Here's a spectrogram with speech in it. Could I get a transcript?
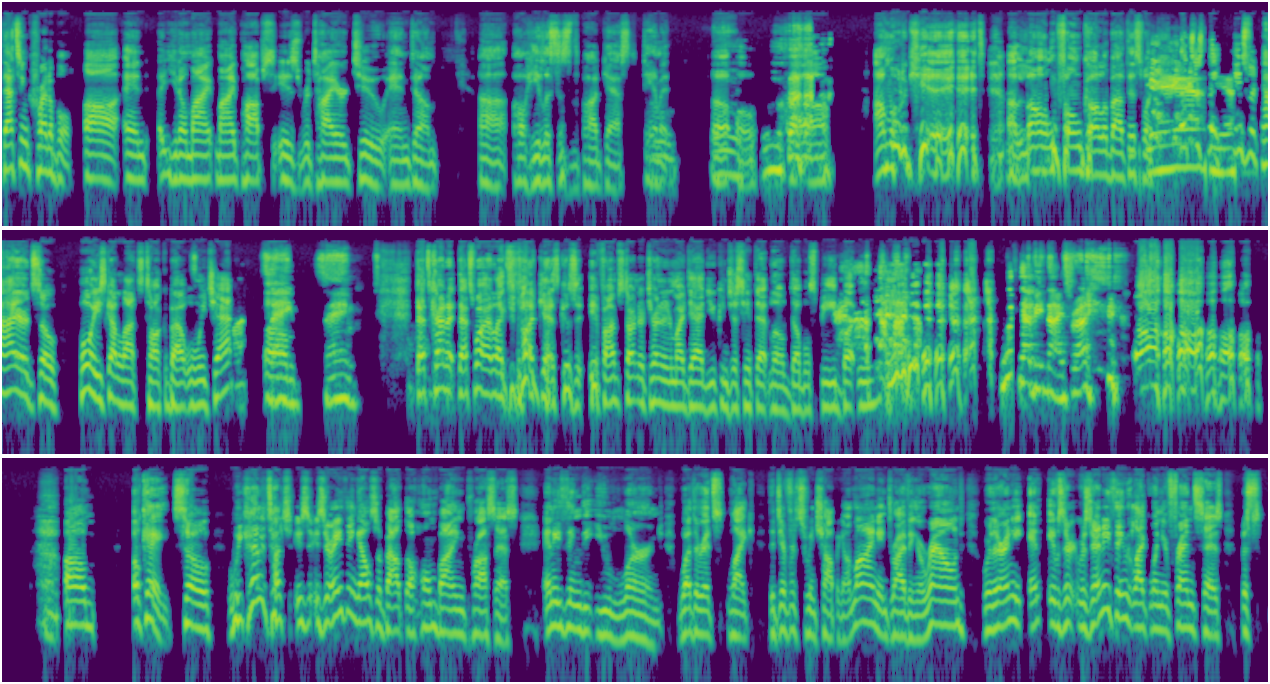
That's incredible. Uh, and uh, you know, my my pops is retired too, and um, uh, oh, he listens to the podcast. Damn it. Uh, I'm gonna get a long phone call about this one. Yeah, Just, yeah. He's retired, so boy, he's got a lot to talk about when we chat. Same, Um, same. That's kind of that's why I like the podcast because if I'm starting to turn into my dad, you can just hit that little double speed button. Wouldn't that be nice, right? oh. Um. Okay, so we kind of touched. Is is there anything else about the home buying process? Anything that you learned, whether it's like the difference between shopping online and driving around? Were there any? And was there was there anything that like when your friend says, bes-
